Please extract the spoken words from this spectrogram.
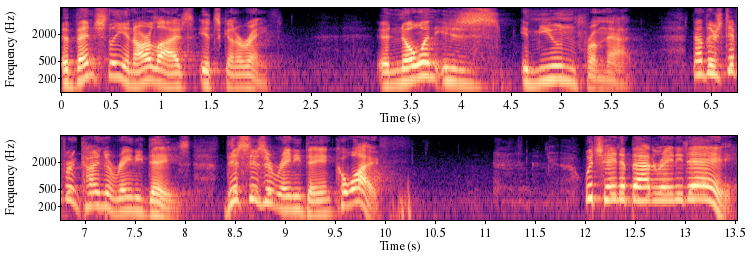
Eventually, in our lives, it's going to rain. And no one is immune from that. Now, there's different kind of rainy days. This is a rainy day in Kauai, which ain't a bad rainy day.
